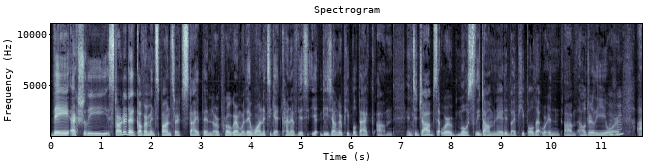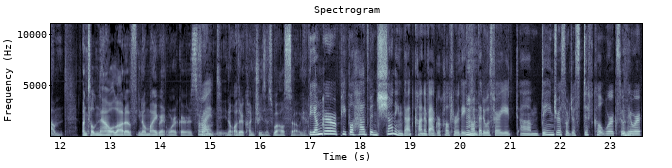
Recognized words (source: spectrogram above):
they actually started a government sponsored stipend or program where they wanted to get kind of this, these younger people back um, into jobs that were mostly dominated by people that were in um, elderly or mm-hmm. Until now a lot of you know migrant workers from right. you know other countries as well so yeah the younger people had been shunning that kind of agriculture they mm-hmm. thought that it was very um, dangerous or just difficult work so mm-hmm. they were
